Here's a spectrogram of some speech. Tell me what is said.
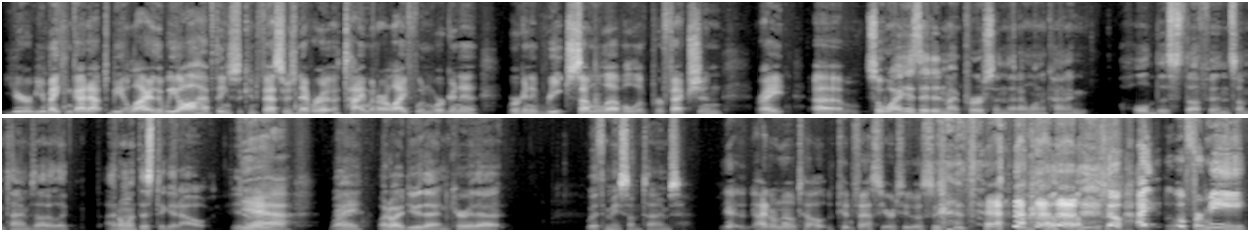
you're you're making God out to be a liar. That we all have things to confess. There's never a, a time in our life when we're gonna we're gonna reach some level of perfection, right? Um, So why is it in my person that I want to kind of hold this stuff in sometimes? I like I don't want this to get out. You know? Yeah, Why right. why do I do that and carry that with me sometimes? Yeah, I don't know. Tell confess here to us that. no, I well for me,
